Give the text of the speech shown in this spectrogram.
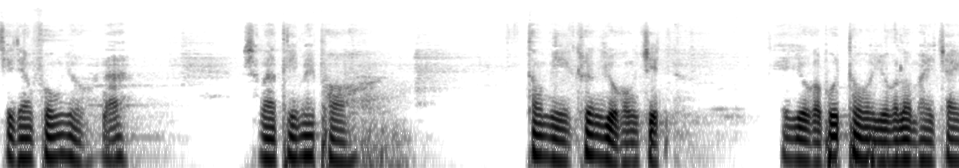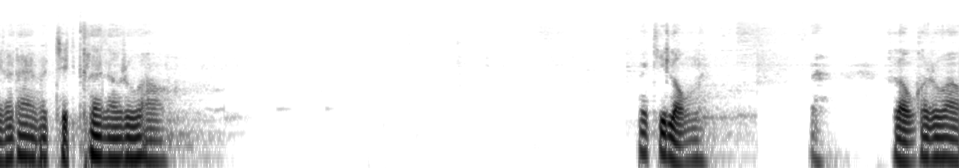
จิตยังฟุ้งอยู่นะ สมาธิไม่พอ ต้องมีเครื่องอยู่ของจิต อยู่กับพุโทโธอยู่กับลมหายใจก็ได้ว่าจิตเคลื่อนแล้วรู้เอา เมื่อกี้หลงหลงก็รู้เอา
